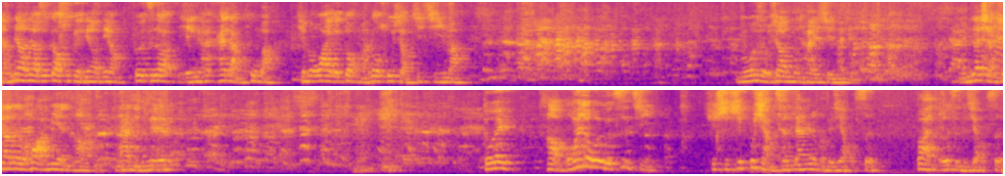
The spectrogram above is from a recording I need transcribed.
想尿尿就到处可以尿尿。各位知道以前开开裆裤嘛，前面挖一个洞嘛，露出小鸡鸡嘛？你们为什么笑那么开心？你们在想象那个画面哈？你看你们这些。各位好，我发现我有个自己，其实是不想承担任何的角色，包含儿子的角色，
